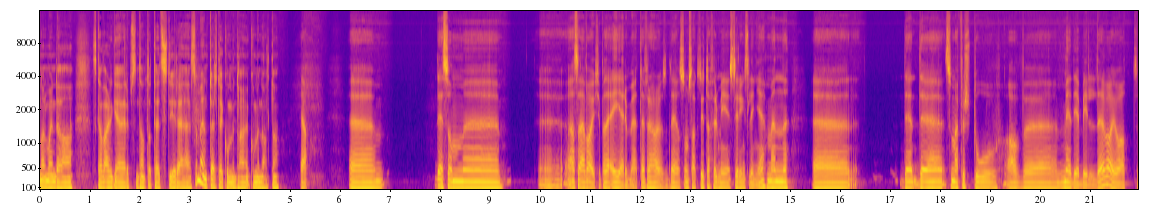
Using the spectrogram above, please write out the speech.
når man da skal velge representanter til et styre som eventuelt er kommunalt. da. Ja. Uh, det som uh, altså Jeg var jo ikke på det eiermøtet, for har, det er jo som sagt utafor min styringslinje. Men uh, det, det, som jeg forsto av uh, mediebildet, var jo at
